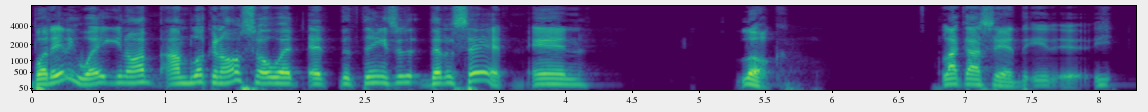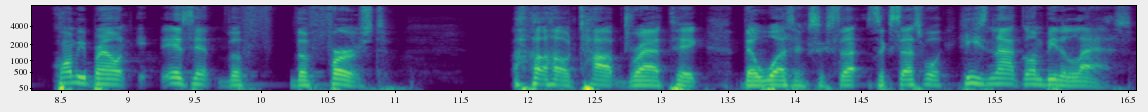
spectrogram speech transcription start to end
But anyway, you know, I'm, I'm looking also at, at the things that are said. And look, like I said, it, it, Kwame Brown isn't the the first uh, top draft pick that wasn't success, successful. He's not going to be the last.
